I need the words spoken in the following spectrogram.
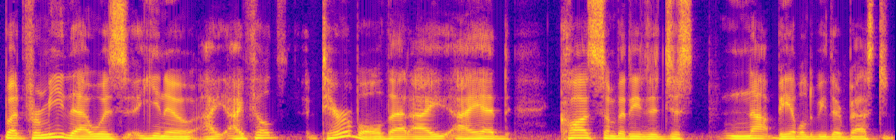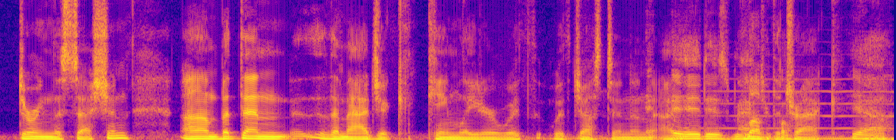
But for me, that was you know I, I felt terrible that I I had caused somebody to just not be able to be their best during the session. Um, but then the magic came later with with Justin, and I It is love the track. Yeah.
